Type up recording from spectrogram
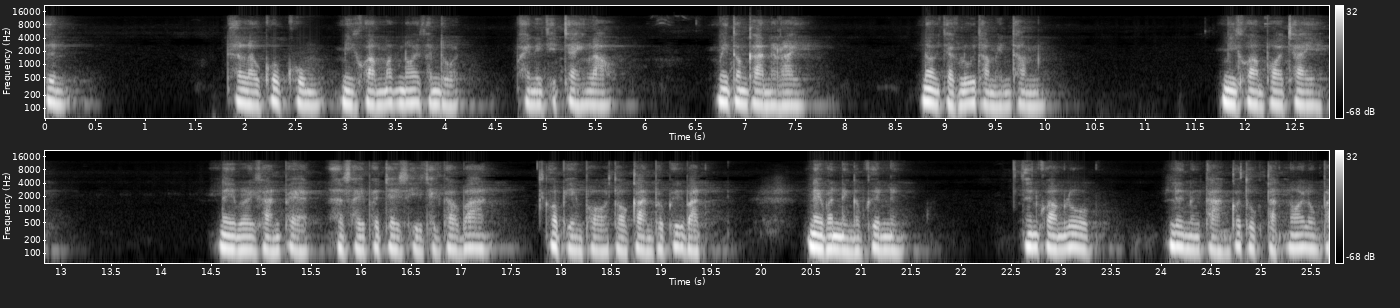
ขึ้น ถ้าเราควบคุมมีความมักน้อยสันโดษภายในจิตใจของเรา ไม่ต้องการอะไร นอกจากรู้ธรรมเห็นธรรม มีความพอใจ ในบริการแปดอาศัยปัจจัยสี่จากชาวบ้าน ก็เพียงพอต่อการประพฤติบัติ ในวันหนึ่งกับคืนหนึ่งนั้นความโลภเรื่องต่างๆ ก็ถูกตัดน้อยลงไป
